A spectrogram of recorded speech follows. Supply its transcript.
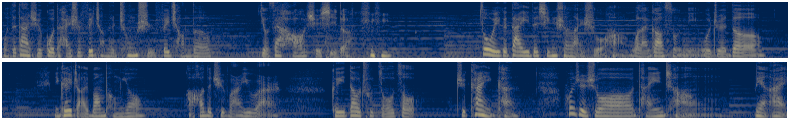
我的大学过得还是非常的充实，非常的有在好好学习的。作为一个大一的新生来说，哈，我来告诉你，我觉得你可以找一帮朋友，好好的去玩一玩，可以到处走走，去看一看，或者说谈一场。恋爱，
